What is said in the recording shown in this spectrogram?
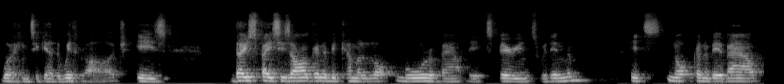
working together with Raj, is those spaces are going to become a lot more about the experience within them. It's not going to be about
